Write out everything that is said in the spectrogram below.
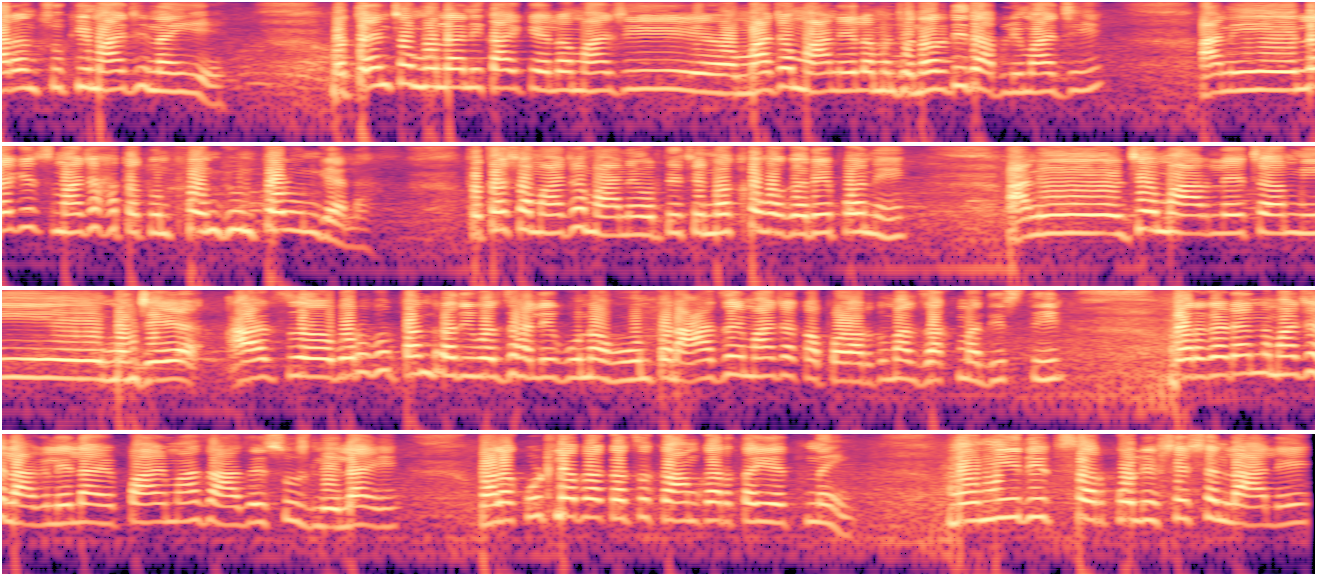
कारण चुकी माझी नाही आहे मग त्यांच्या मुलांनी काय केलं माझी माझ्या मानेला म्हणजे नरडी दाबली माझी आणि लगेच माझ्या हातातून फोन घेऊन पळून गेला. तर तशा माझ्या मानेवर त्याचे नख वगैरे पण आहे. आणि जे मारल्याच्या मी म्हणजे आज बरोबर पंधरा दिवस झाले गुन्हा होऊन पण आजही माझ्या कपाळावर तुम्हाला जखमा दिसतील. बरगड्यांना माझ्या लागलेला आहे पाय माझा आजही सुजलेला आहे. मला कुठल्या प्रकारचं काम करता येत नाही. मग मी रीतसर पोलीस स्टेशनला आले.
